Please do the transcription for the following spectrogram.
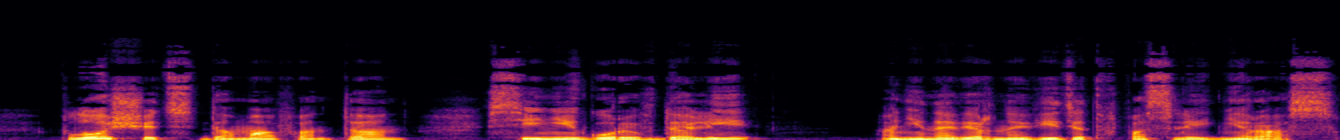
— площадь, дома, фонтан, синие горы вдали — они, наверное, видят в последний раз.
